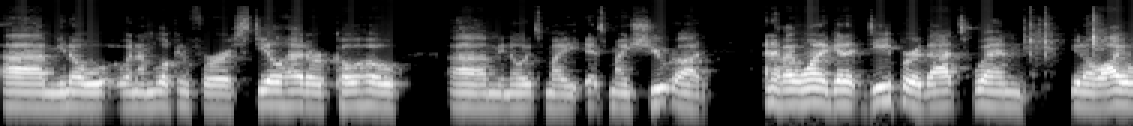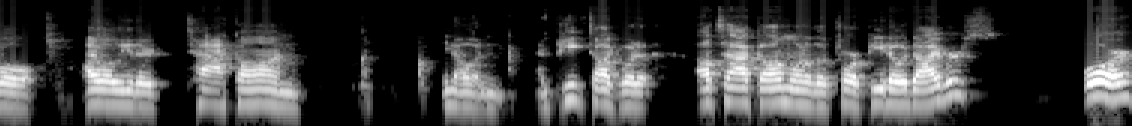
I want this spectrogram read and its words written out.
Um, you know when I'm looking for a steelhead or coho, um, you know it's my it's my chute rod. And if I want to get it deeper, that's when you know I will I will either tack on, you know, and and Pete talked about it. I'll tack on one of the torpedo divers, or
